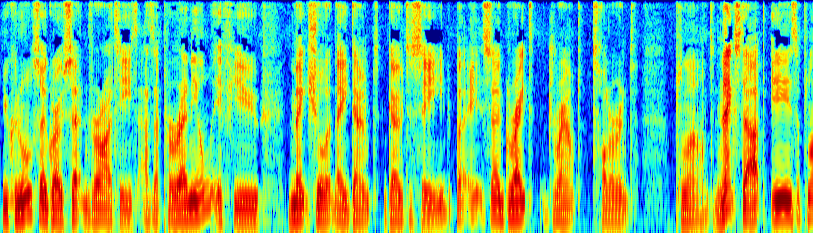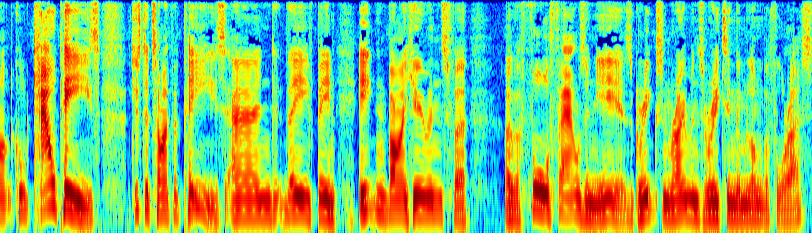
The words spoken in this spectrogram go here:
You can also grow certain varieties as a perennial if you make sure that they don't go to seed, but it's a great drought tolerant plant. Next up is a plant called cowpeas, just a type of peas, and they've been eaten by humans for over 4,000 years. Greeks and Romans were eating them long before us,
